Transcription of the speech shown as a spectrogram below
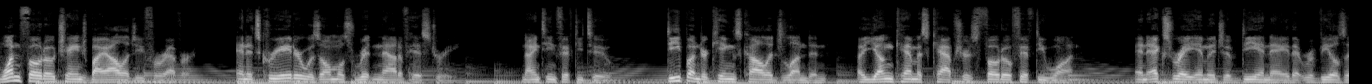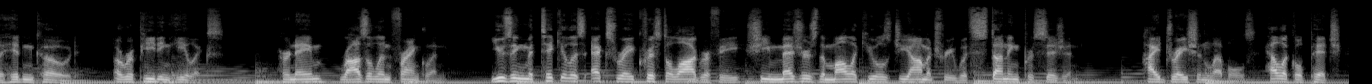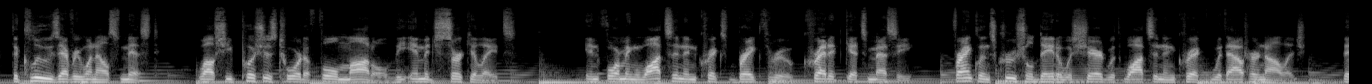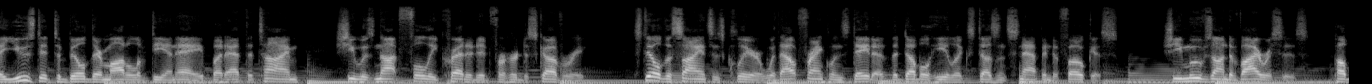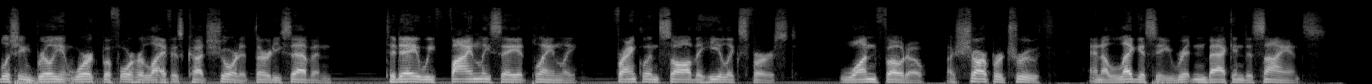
One photo changed biology forever, and its creator was almost written out of history. 1952. Deep under King's College London, a young chemist captures Photo 51, an X-ray image of DNA that reveals a hidden code, a repeating helix. Her name, Rosalind Franklin. Using meticulous X-ray crystallography, she measures the molecule's geometry with stunning precision. Hydration levels, helical pitch, the clues everyone else missed. While she pushes toward a full model, the image circulates, Informing Watson and Crick's breakthrough, credit gets messy. Franklin's crucial data was shared with Watson and Crick without her knowledge. They used it to build their model of DNA, but at the time, she was not fully credited for her discovery. Still the science is clear, without Franklin's data the double helix doesn't snap into focus. She moves on to viruses, publishing brilliant work before her life is cut short at 37. Today we finally say it plainly, Franklin saw the helix first. One photo, a sharper truth, and a legacy written back into science.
